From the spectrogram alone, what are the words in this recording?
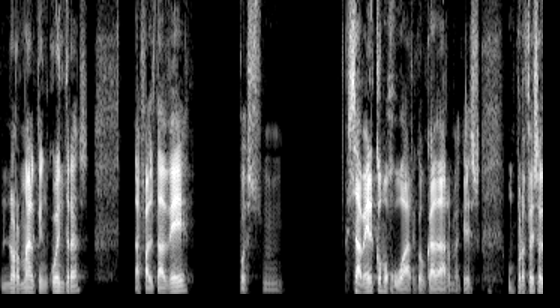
normal que encuentras a falta de pues mm, saber cómo jugar con cada arma, que es un proceso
